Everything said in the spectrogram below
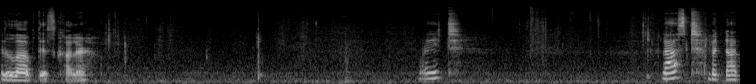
I love this color. Right. Last but not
